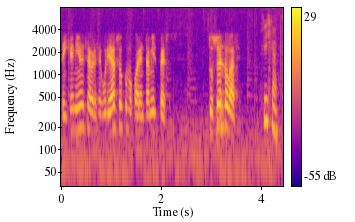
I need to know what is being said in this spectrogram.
de ingeniero en ciberseguridad son como 40 mil pesos. Tu sueldo base. Fíjate.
